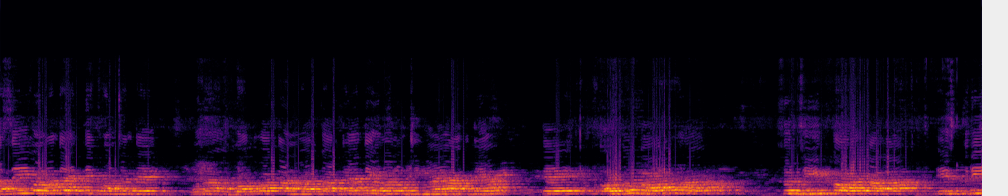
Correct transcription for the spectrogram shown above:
ਅਸੀਂ ਉਹਨਾਂ ਦਾ ਇੱਥੇ ਪਹੁੰਚਣ ਦੇ ਉਹਨਾਂ ਦਾ ਬਹੁਤ ਬਹੁਤ ਧੰਨਵਾਦ ਕਰਦੇ ਆ ਤੇ ਉਹਨਾਂ ਨੂੰ ਜੀ ਆਇਆਂ ਆਖਦੇ ਆ ਤੇ ਉਸ ਤੋਂ ਬਾਅਦ ਹੁਣ ਸੁਰਜੀਤ ਕੌਰ ਵਾਲਾ ਇਸਤਰੀ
